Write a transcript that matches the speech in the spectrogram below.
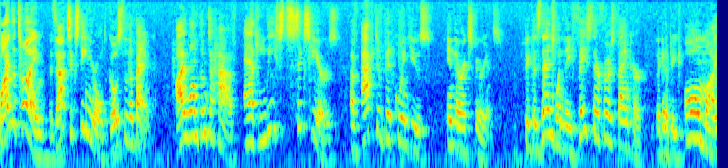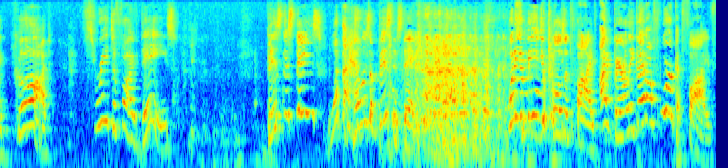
By the time that 16-year-old goes to the bank, I want them to have at least six years of active Bitcoin use in their experience. Because then when they face their first banker, they're going to be, oh my God, three to five days? Business days? What the hell is a business day? what do you mean you close at five? I barely get off work at five.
